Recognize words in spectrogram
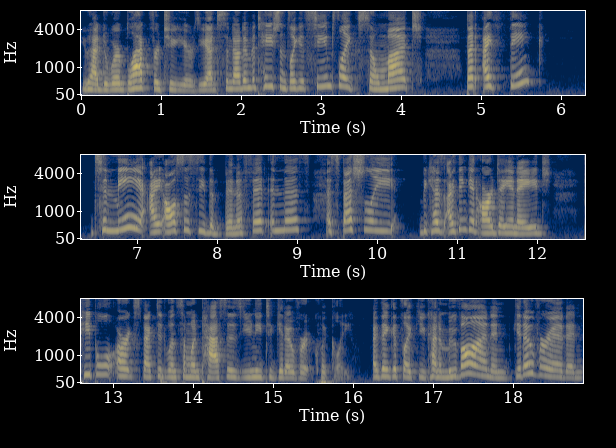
you had to wear black for two years. You had to send out invitations. Like it seems like so much, But I think to me, I also see the benefit in this, especially because I think in our day and age, people are expected when someone passes, you need to get over it quickly. I think it's like you kind of move on and get over it. And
